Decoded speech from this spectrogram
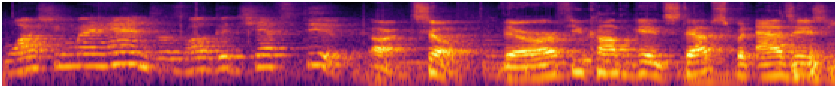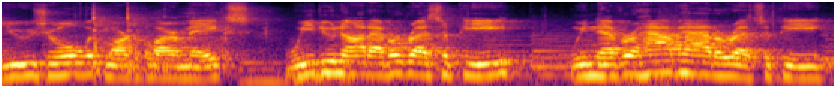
Washing my hands, as all good chefs do. all right, so there are a few complicated steps, but as is usual with Markiplier Makes, we do not have a recipe. We never have had a recipe.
